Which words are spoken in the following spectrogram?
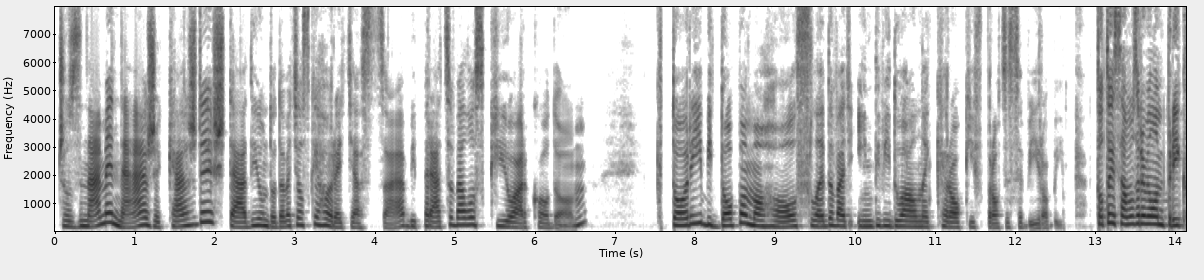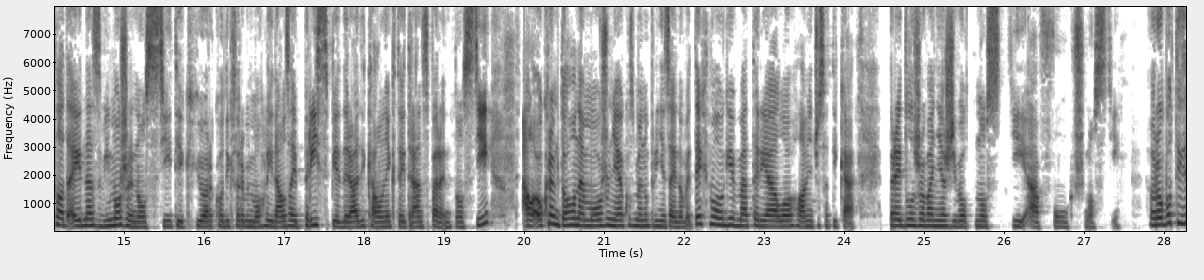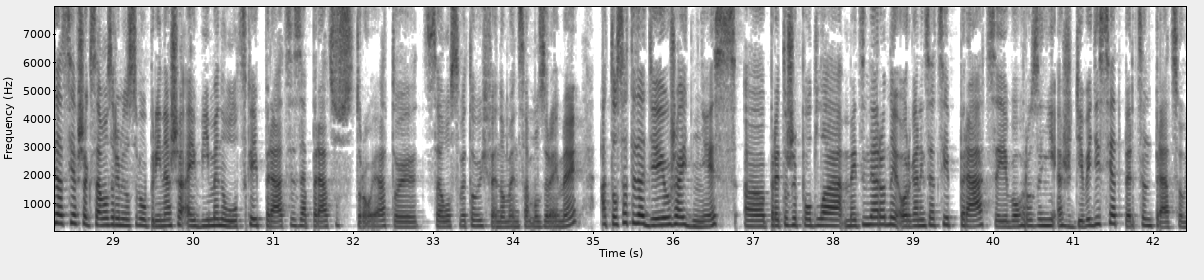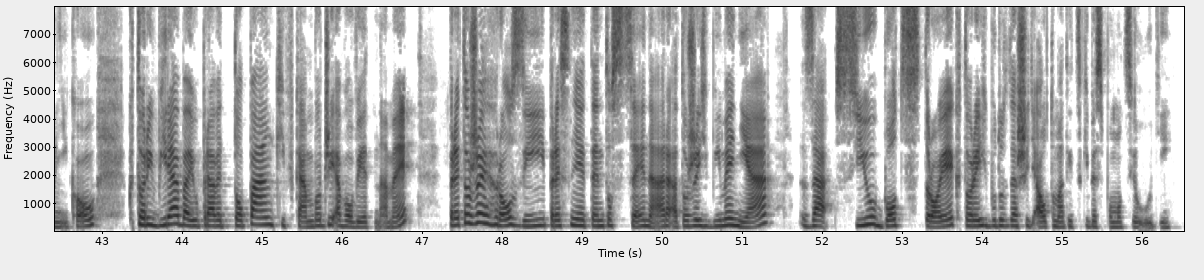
čo znamená, že každé štádium dodavateľského reťazca by pracovalo s QR kódom, ktorý by dopomohol sledovať individuálne kroky v procese výroby. Toto je samozrejme len príklad a jedna z vymožeností, tie QR kódy, ktoré by mohli naozaj prispieť radikálne k tej transparentnosti, ale okrem toho nám môžu nejakú zmenu priniesť aj nové technológie v materiáloch, hlavne čo sa týka predlžovania životnosti a funkčnosti. Robotizácia však samozrejme so sebou prináša aj výmenu ľudskej práce za prácu stroja, to je celosvetový fenomén samozrejme. A to sa teda deje už aj dnes, e, pretože podľa Medzinárodnej organizácie práce je v ohrození až 90% pracovníkov, ktorí vyrábajú práve topánky v Kambodži a vo Vietname, pretože hrozí presne tento scénár a to, že ich vymenia za Siu bot stroje, ktoré ich budú teda šiť automaticky bez pomoci ľudí.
